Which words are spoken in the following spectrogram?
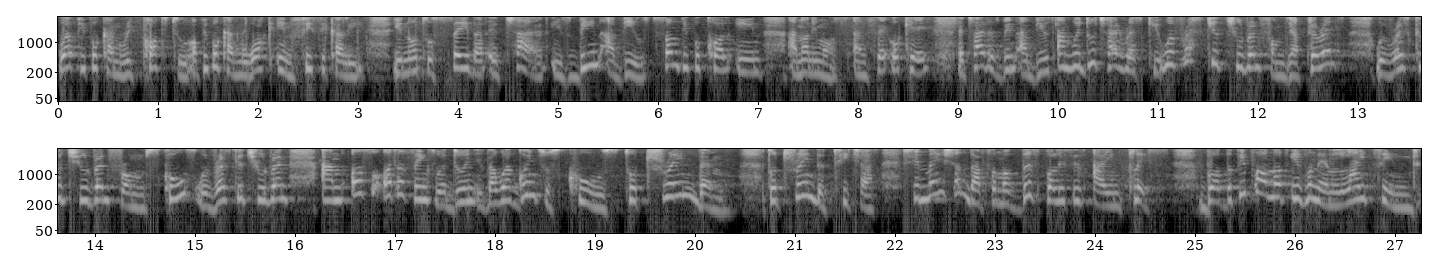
where people can report to or people can walk in physically, you know, to say that a child is being abused. Some people call in anonymous and say, okay, a child has been abused, and we do child rescue. We've rescued children from their parents. We've rescued children from schools. We've rescued children. And also other things we're doing is that we're going to schools to train them, to train the teachers. She mentioned that some of these policies are in place, but the people are not even enlightened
